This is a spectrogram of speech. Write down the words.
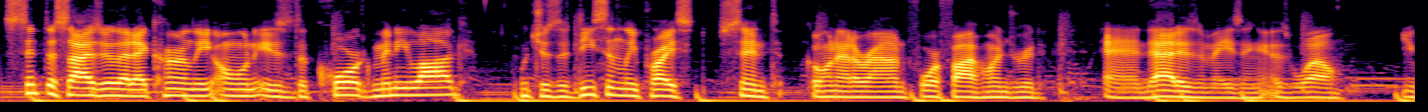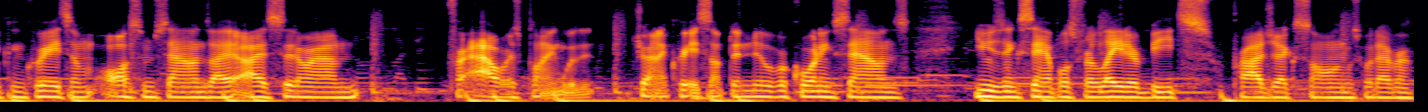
synthesizer that I currently own is the Korg Minilogue, which is a decently priced synth going at around 4 500 and that is amazing as well you can create some awesome sounds. I, I sit around for hours playing with it, trying to create something new, recording sounds, using samples for later beats, project songs, whatever.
